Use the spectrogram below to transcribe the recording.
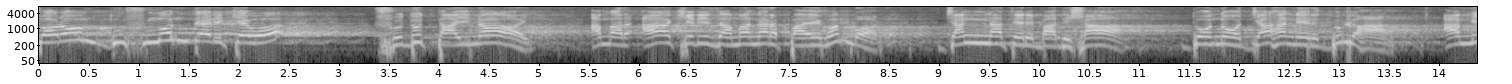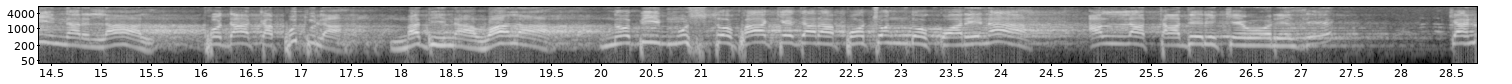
চরম দুশ্মনদেরকেও শুধু তাই নয় আমার আখিরি জামানার পায়গম্বর জান্নাতের বাদশাহ দোনো জাহানের দুলহা আমিনার লাল খোদা কা পুতুলা। মদিনাওয়ালা নবী মুস্তফাকে যারা পছন্দ করে না, আল্লাহ তাদেরকেও রেজে। কেন?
